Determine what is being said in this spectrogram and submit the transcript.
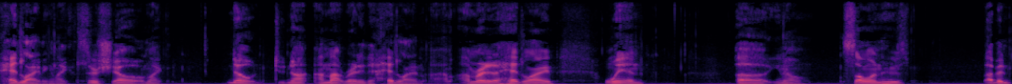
headlining, like it's their show. I'm like, no, do not. I'm not ready to headline. I'm ready to headline when, uh, you know, someone who's I've been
